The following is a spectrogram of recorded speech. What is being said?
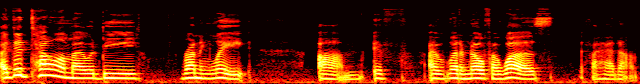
I did tell him I would be running late um, if I would let him know if I was, if I had um,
